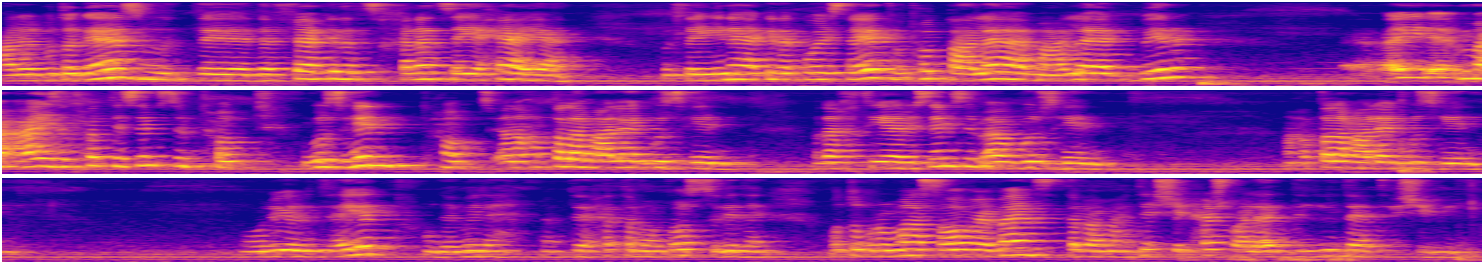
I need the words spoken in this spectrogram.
على البوتاجاز وتدفيها كده تسخنها تسيحيها يعني. وتلينيها كده كويس أهيت وتحط عليها معلقة كبيرة. أي عايزة تحطي سمسم تحطي جوز هند تحطي. أنا هحط لها معلقة جوز هند. وده اختياري سمسم أو جوز هند. هحط لها معلقة جوز هند. وليه أهيت وجميلة. حتى ما بتعص كده وتبرمها صوابع بقى طبعا ما هتحشي الحشو على قد اللي أنت هتحشي بيه.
